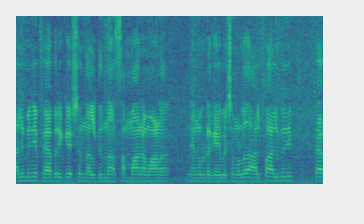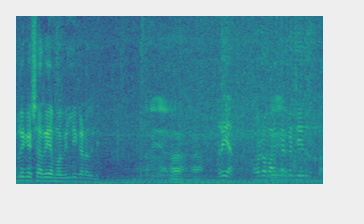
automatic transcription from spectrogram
അലുമിനിയം ഫാബ്രിക്കേഷൻ നൽകുന്ന സമ്മാനമാണ് ഞങ്ങളുടെ കൈവശമുള്ളത്. അൽഫ അലുമിനിയം ഫാബ്രിക്കേഷൻ അറിയാമോ? വലിയ കടവിൽ അറിയാം. അവരുടെ വർക്കൊക്കെ ചെയ്തിട്ടുണ്ടോ?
